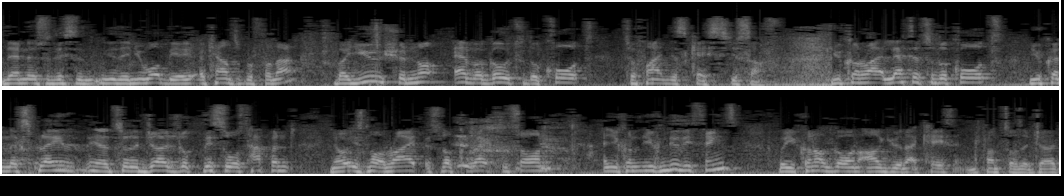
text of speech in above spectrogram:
then this, this is, then you won't be accountable for that. But you should not ever go to the court to fight this case yourself. You can write letter to the court. You can explain you know, to the judge, look, this is what's happened. You know, it's not right, it's not correct, and so on. And you can you can do these things, but you cannot go and argue that case in front of the judge.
